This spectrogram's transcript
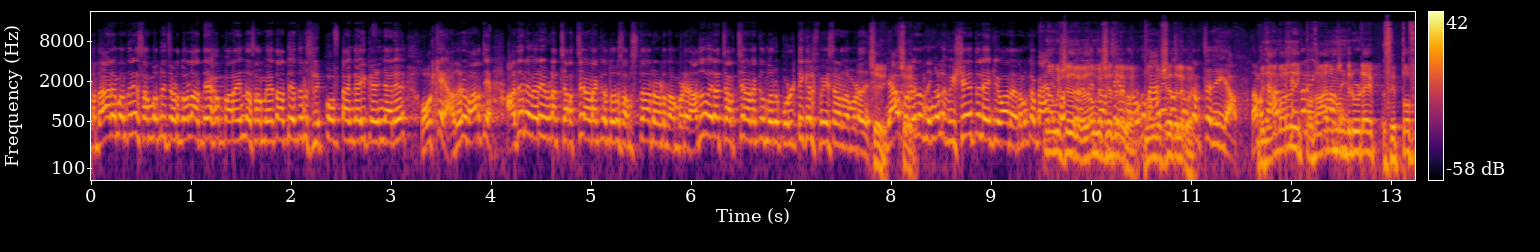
പ്രധാനമന്ത്രിയെ സംബന്ധിച്ചിടത്തോളം അദ്ദേഹം പറയുന്ന സമയത്ത് അദ്ദേഹത്തിന് സ്ലിപ്പ് ഓഫ് ടങ് ആയി കഴിഞ്ഞാൽ ഓക്കെ അതൊരു വാർത്ത. അതിന് വരെ ഇവിടെ ചർച്ച നടക്കുന്ന ഒരു സംസ്ഥാനമാണ് നമ്മുടെ അതുവരെ ചർച്ച നടക്കുന്ന ഒരു പൊളിറ്റിക്കൽ സ്പേസ് ആണ് നമ്മുടെ ഞാൻ പറയുന്നത് നിങ്ങൾ വിഷയത്തിലേക്ക് നമുക്ക് ചർച്ച ചെയ്യാം. ഞാൻ പറഞ്ഞ. പ്രധാനമന്ത്രിയുടെ സിപ്പ് ഓഫ്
